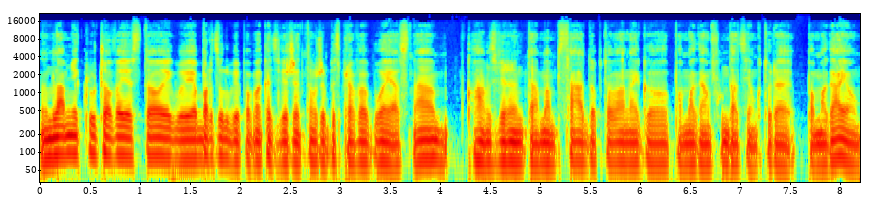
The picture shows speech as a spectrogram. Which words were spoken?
no, dla mnie kluczowe jest to, jakby ja bardzo lubię pomagać zwierzętom, żeby sprawa była jasna. Kocham zwierzęta, mam psa adoptowanego, pomagam fundacjom, które pomagają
